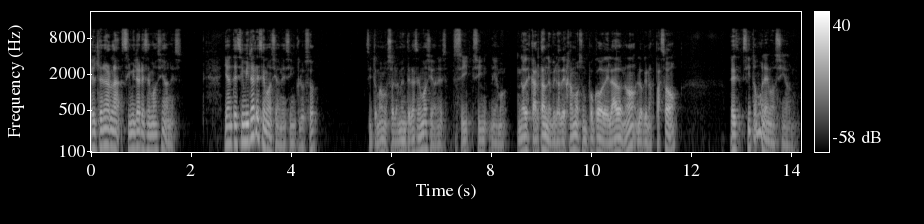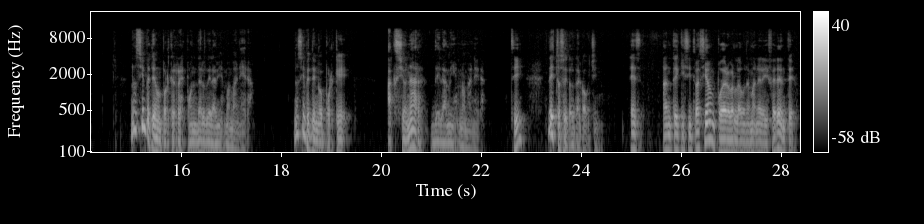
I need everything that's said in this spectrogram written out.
el tener similares emociones. Y ante similares emociones incluso, si tomamos solamente las emociones, sí, sí, digamos, no descartando, pero dejamos un poco de lado ¿no? lo que nos pasó, es si tomo la emoción, no siempre tengo por qué responder de la misma manera. No siempre tengo por qué accionar de la misma manera. ¿sí? De esto se trata coaching. Es ante X situación poder verla de una manera diferente,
